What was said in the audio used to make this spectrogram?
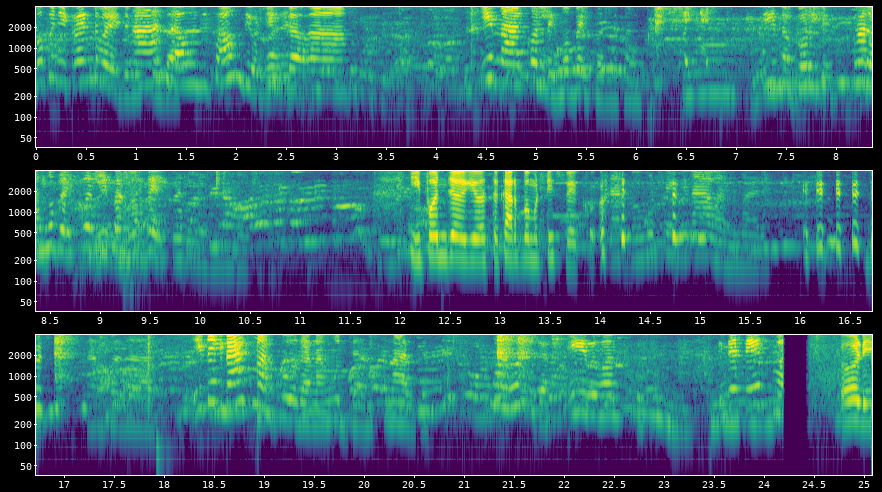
ಬೊಕುಂಜಿ ಟ್ರೆಂಡ್ ಬೈದು ಒಂದು ಸಾಂಗ್ ದಿವಡ್ ಈಗ ಇನ್ನ ಕೊರ್ಲಿ ಮೊಬೈಲ್ ಕೊರ್ಲಿ ಇನ್ನ ಕೊರ್ಲಿ ಮೊಬೈಲ್ ಕೊರ್ಲಿ ಮೊಬೈಲ್ ಕೊರ್ಲಿ ಈ ಪೊಂಜೋಗಿ ಇವತ್ತು ಕರ್ಬ ಮುಟ್ಟಿಸ್ಬೇಕು. ಇದಕ್ಕೆ ಡ್ಯಾನ್ಸ್ ಮಾಡ್ಬೋಗ ನಾ ಮುಜ್ಜ ನಾಲ್ಕು. ಇರು ನೋಡಿ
